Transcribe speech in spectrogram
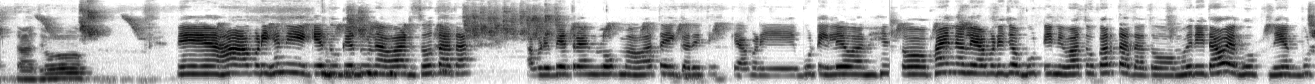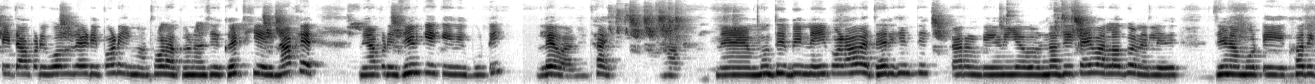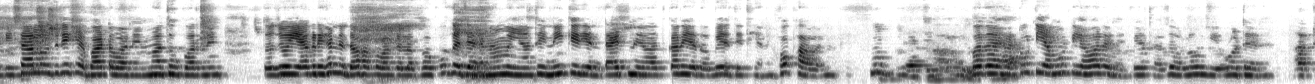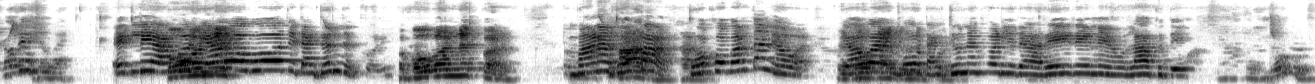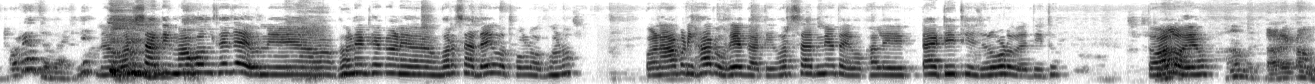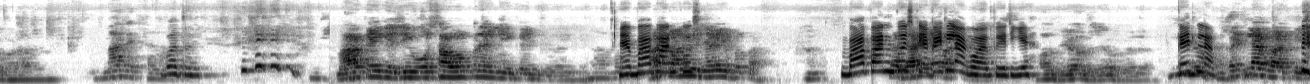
ને હા આપણી હે ને કેદુ કેદુના વાટ જોતા હતા. આપણે બે ત્રણ બ્લોગમાં વાત કરી હતી કે આપણી બુટી લેવાની તો ફાઇનલી આપણે જો બુટીની વાતો કરતા હતા તો મરીત આવે ગુ ને એક બુટી તો આપણી ઓલરેડી પડી, એમાં થોડા ઘણા જે ઘટીએ નાખે ને આપણી ઝીણકી કેવી બુટી લેવાની થાય. હા, ને મુધી એ પણ આવે ધેરહીનથી કારણ કે એની નજીક આવ્યા લગન એટલે ઝીણા મોટી ખરીદી ચાલુ જ રહે બાટવાની માધુપરની તો જોઈએ આગળ છે ને દહક વાગે લગભગ ઉગે જાય અને અમે અહીંયાથી નીકળીએ ને ટાઈટની વાત કરીએ તો બે દીથી અને ખોફાવે નથી. બધા હા તૂટિયા મૂટિયા વરે ને બેઠા જો લોંગી ઓઢે ને. એટલે આખો ન્યારો ગોતે ત્યાં ઝંઝટ કરી પવન ને જ પણ માણા ધોખા ધોખો કરતા ને અવાજ. કે અવાજ બહુ ટાઢ્યું ને પડીએ તે આ રે રે ને લાભ દે. ને વરસાદી માહોલ થઈ જાય અને ઘણે ઠેકાણે વરસાદ આવ્યો થોડો ઘણો. પણ આપણી સારું રેગાતી વરસાદ ને થાય ખાલી ટાઢીથી જ રોડવે દીધું. તો હાલો એવું તારે કામ ભરાવે બધું માં કઈ કે જે ઓછા વપરાય નહીં કઈ દેવાય હે બાપાને પૂછ જાય બાપા બાપાને પૂછ કે કેટલાક વાપી રહીએ કેટલાક કેટલા વાપી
